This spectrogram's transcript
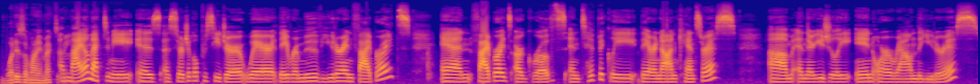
What is a myomectomy? A myomectomy is a surgical procedure where they remove uterine fibroids, and fibroids are growths, and typically they are non cancerous, um, and they're usually in or around the uterus.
